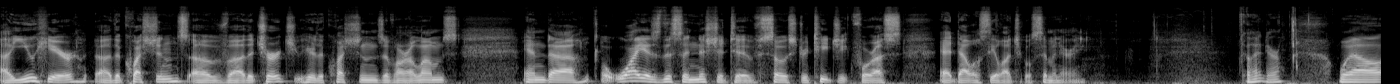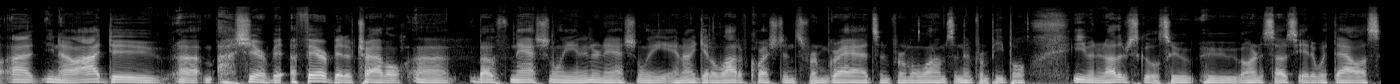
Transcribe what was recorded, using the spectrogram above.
uh, you hear uh, the questions of uh, the church, you hear the questions of our alums. And uh, why is this initiative so strategic for us at Dallas Theological Seminary? Go ahead, Darrell. Well, you know, I do uh, I share a, bit, a, fair bit of travel, uh, both nationally and internationally, and I get a lot of questions from grads and from alums, and then from people, even at other schools who who aren't associated with Dallas.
